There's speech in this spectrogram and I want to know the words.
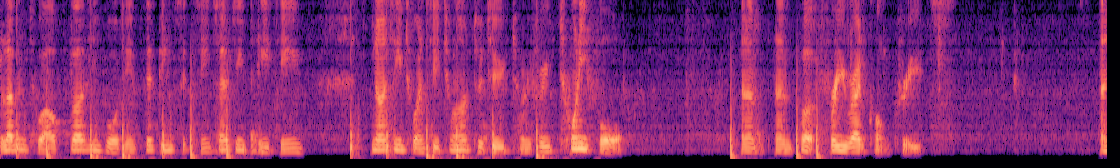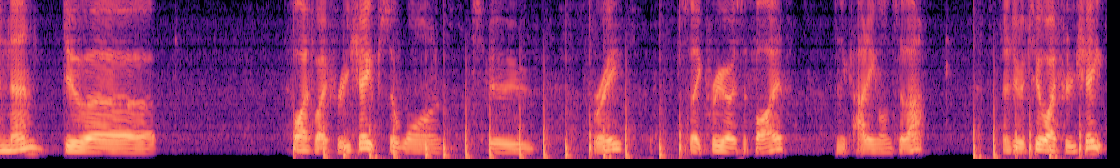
11, 12, 13, 14, 15, 16, 17, 18, 19, 20, 21, 22, 23, 24. And then put three red concretes. And then do a 5 by 3 shape, so 1, 2, 3. It's like 3 rows of 5, like adding on to that. And do a 2 by 3 shape,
